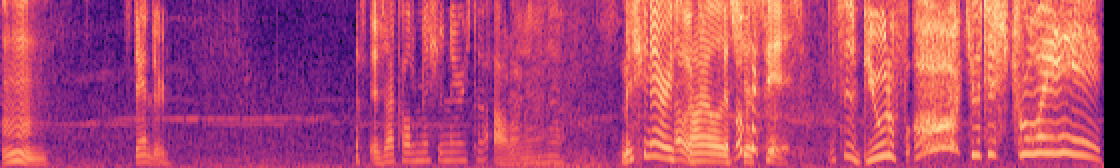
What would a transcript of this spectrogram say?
Mmm. standard. Is that called missionary style? I don't even know. Missionary Oh, it's- style is look just. at this. This is beautiful. you destroyed it.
